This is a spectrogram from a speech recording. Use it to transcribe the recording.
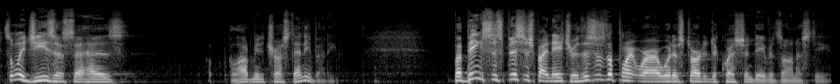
It's only Jesus that has allowed me to trust anybody. But being suspicious by nature, this is the point where I would have started to question David's honesty.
